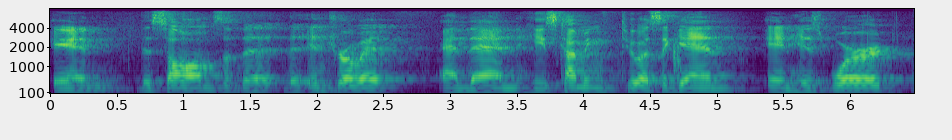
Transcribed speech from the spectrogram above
in the Psalms of the the introit, and then He's coming to us again in His word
